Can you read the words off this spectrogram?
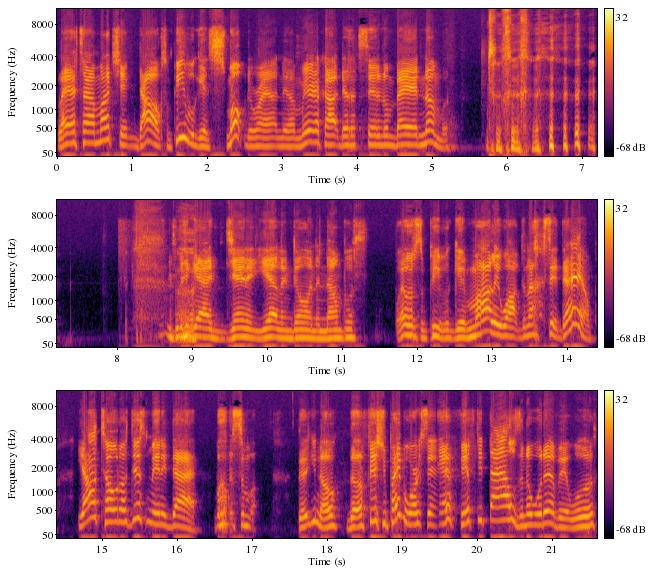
Last time I checked, dogs, some people getting smoked around there. America out there sending them bad numbers. they uh-huh. got Janet yelling doing the numbers. Well, some people getting mollywopped, and I said, "Damn, y'all told us this many died, but some, the you know, the official paperwork said fifty thousand or whatever it was.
